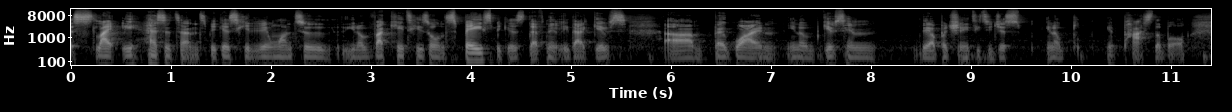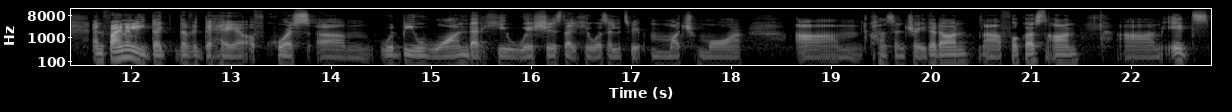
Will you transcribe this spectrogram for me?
slightly hesitant because he didn't want to, you know, vacate his own space because definitely that gives um, Bergwijn, you know, gives him the opportunity to just, you know, pass the ball. And finally, David De Gea, of course, um, would be one that he wishes that he was a little bit much more um, concentrated on, uh, focused on. Um, it's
